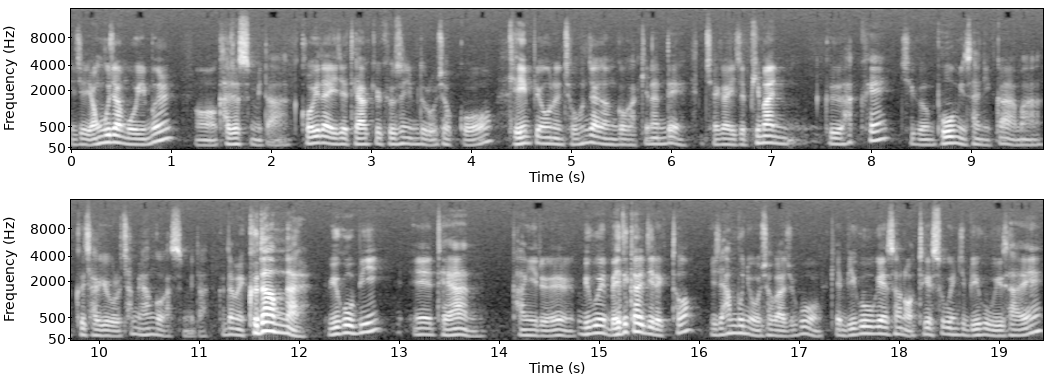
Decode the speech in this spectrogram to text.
이제 연구자 모임을 어, 가졌습니다. 거의 다 이제 대학교 교수님들 오셨고 개인 병원은 저 혼자 간 것 같긴 한데 제가 이제 비만 그 학회 지금 보험이사니까 아마 그 자격으로 참여한 것 같습니다. 그다음에 그 다음 날 위고비에 대한 강의를 미국의 메디칼 디렉터 이제 한 분이 오셔가지고 미국에서는 어떻게 쓰고 있는지 미국 의사의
